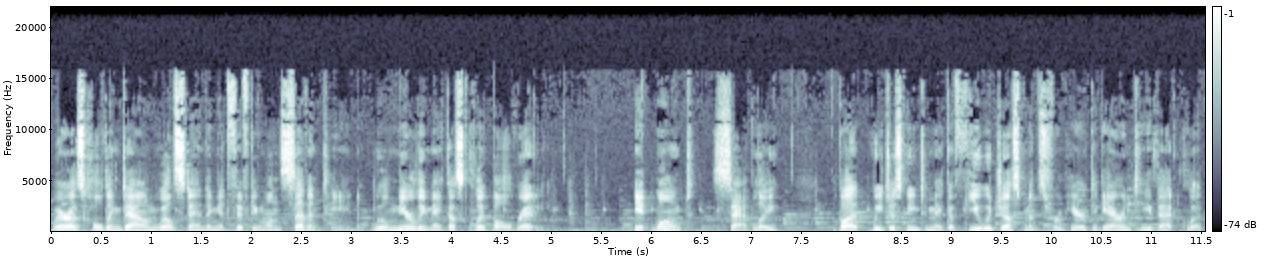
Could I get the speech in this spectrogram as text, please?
Whereas holding down while standing at 5117 will nearly make us clip already. It won't, sadly, but we just need to make a few adjustments from here to guarantee that clip.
